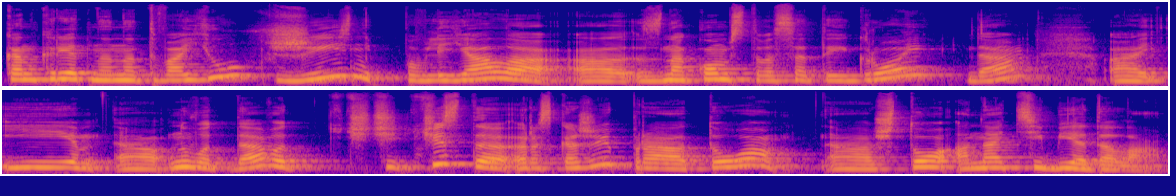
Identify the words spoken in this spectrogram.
конкретно на твою жизнь повлияло э, знакомство с этой игрой, да, э, и, э, ну вот, да, вот чисто расскажи про то, э, что она тебе дала.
